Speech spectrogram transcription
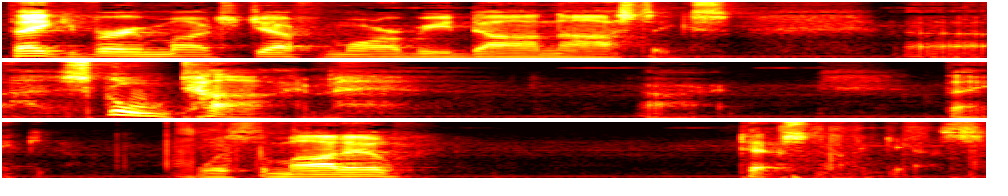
Thank you very much, Jeff from RV Diagnostics. Uh, school time. All right. Thank you. What's the motto? Test, I guess.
